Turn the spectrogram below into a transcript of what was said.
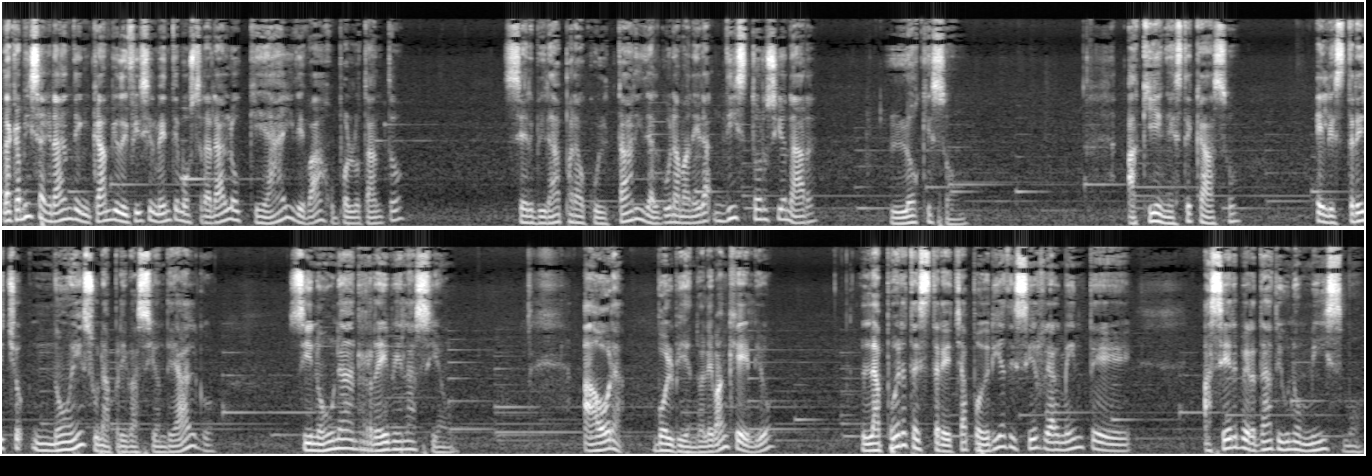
La camisa grande, en cambio, difícilmente mostrará lo que hay debajo, por lo tanto, servirá para ocultar y de alguna manera distorsionar lo que son. Aquí en este caso, el estrecho no es una privación de algo, sino una revelación. Ahora, volviendo al Evangelio, la puerta estrecha podría decir realmente hacer verdad de uno mismo.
